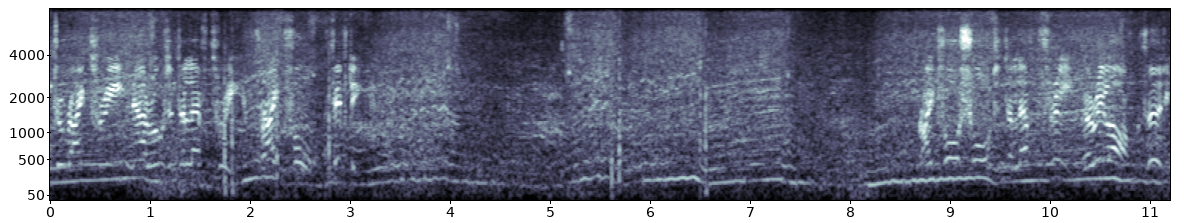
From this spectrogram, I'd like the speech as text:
Into right 3, narrows into left 3, right 4, 50. Right 4 short into left 3, very long, 30.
